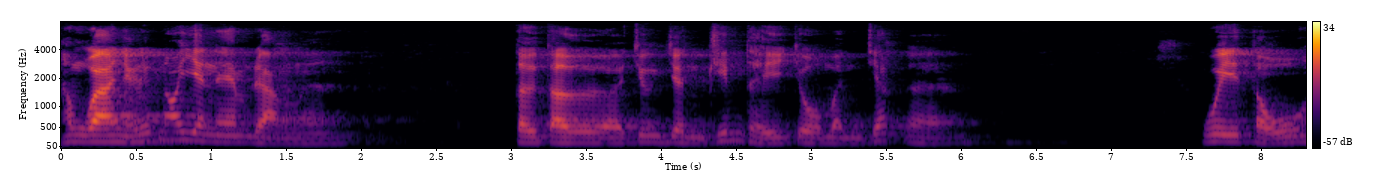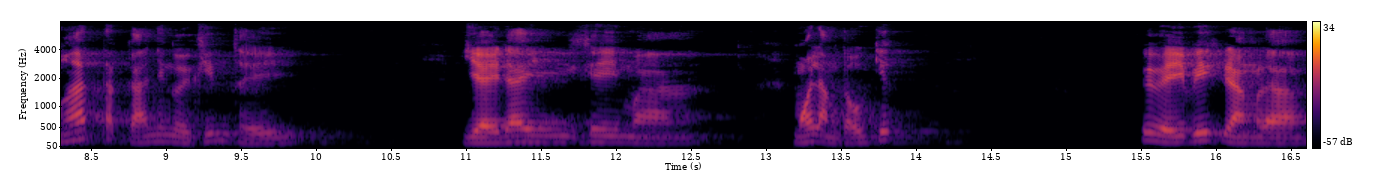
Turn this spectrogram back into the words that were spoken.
hôm qua những đức nói với anh em rằng à, từ từ chương trình khiếm thị chùa mình chắc à, quy tụ hết tất cả những người khiếm thị về đây khi mà mỗi lần tổ chức quý vị biết rằng là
